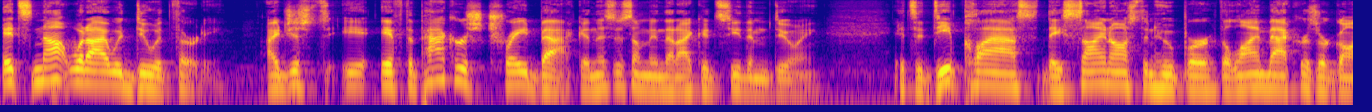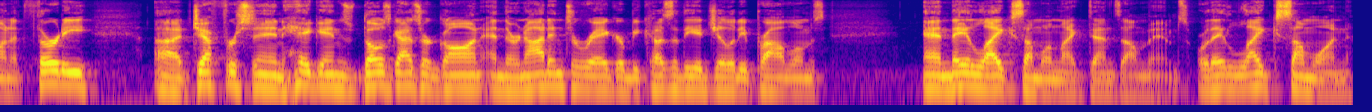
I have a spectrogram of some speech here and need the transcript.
It's not what I would do at 30. I just, if the Packers trade back, and this is something that I could see them doing, it's a deep class. They sign Austin Hooper. The linebackers are gone at 30. Uh, Jefferson, Higgins, those guys are gone, and they're not into Reagor because of the agility problems. And they like someone like Denzel Mims, or they like someone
